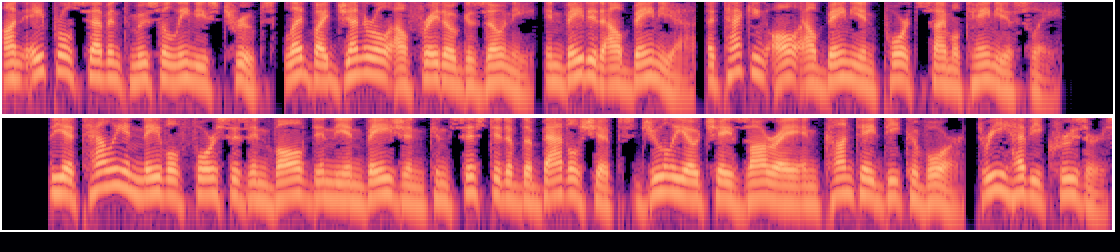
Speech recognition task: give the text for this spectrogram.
On April 7 Mussolini's troops, led by General Alfredo Guzzoni, invaded Albania, attacking all Albanian ports simultaneously. The Italian naval forces involved in the invasion consisted of the battleships Giulio Cesare and Conte di Cavour, three heavy cruisers,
